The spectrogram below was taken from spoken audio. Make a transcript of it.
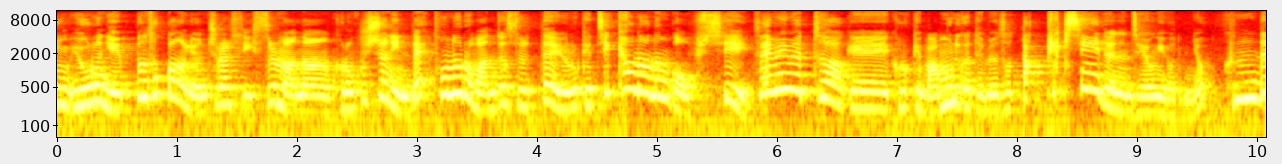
좀 이런 예쁜 속광을 연출할 수 있을 만한 그런 쿠션인데 손으로 만졌을 때 이렇게 찍혀나는 거 없이 세미매트하게 그렇게 마무리가 되면서 딱 픽싱이 되는 제형이거든요. 근데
